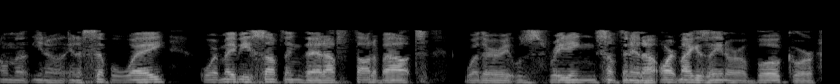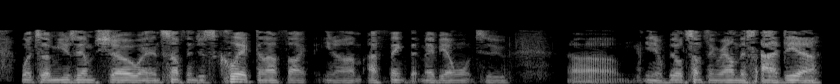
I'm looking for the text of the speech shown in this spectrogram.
on the you know in a simple way, or it may be something that I've thought about. Whether it was reading something in an art magazine or a book, or went to a museum show and something just clicked, and I thought, you know, um, I think that maybe I want to, um, you know, build something around this idea.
